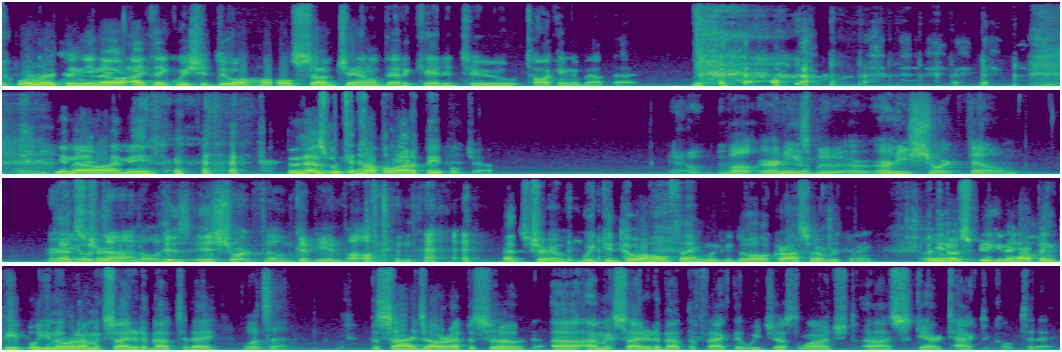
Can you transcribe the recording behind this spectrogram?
Well, listen, you know, I think we should do a whole sub channel dedicated to talking about that. you know, I mean, who knows? We could help a lot of people, Joe. well, Ernie's mo- or Ernie's short film, Ernie. O'Donnell, his his short film could be involved in that. That's true. We could do a whole thing. We could do a whole crossover thing. But you know, speaking of helping people, you know what I'm excited about today? What's that? Besides our episode, uh, I'm excited about the fact that we just launched uh, Scare Tactical today.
